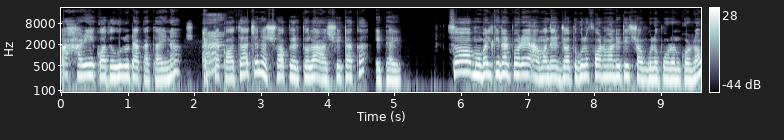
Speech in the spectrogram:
আহারে কতগুলো টাকা তাই না? একটা কথা আছে না শখের তোলা আশি টাকা এটাই। সো মোবাইল কেনার পরে আমাদের যতগুলো ফর্মালিটিস সবগুলো পূরণ করলাম।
